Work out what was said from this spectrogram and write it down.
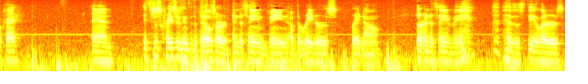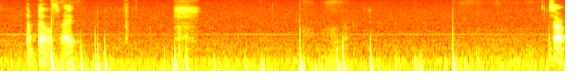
Okay? And it's just crazy to think that the Bills are in the same vein of the Raiders right now. They're in the same vein as the Steelers, the Bills, right? So,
